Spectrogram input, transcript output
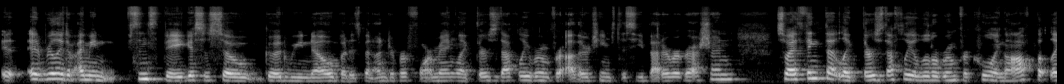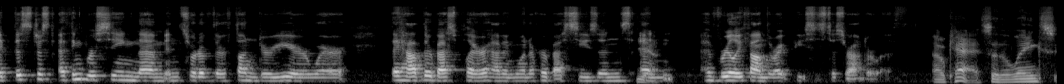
it, it really, I mean, since Vegas is so good, we know, but it's been underperforming. Like, there's definitely room for other teams to see better regression. So I think that, like, there's definitely a little room for cooling off. But, like, this just, I think we're seeing them in sort of their thunder year where they have their best player having one of her best seasons yeah. and have really found the right pieces to surround her with. Okay, so the Lynx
